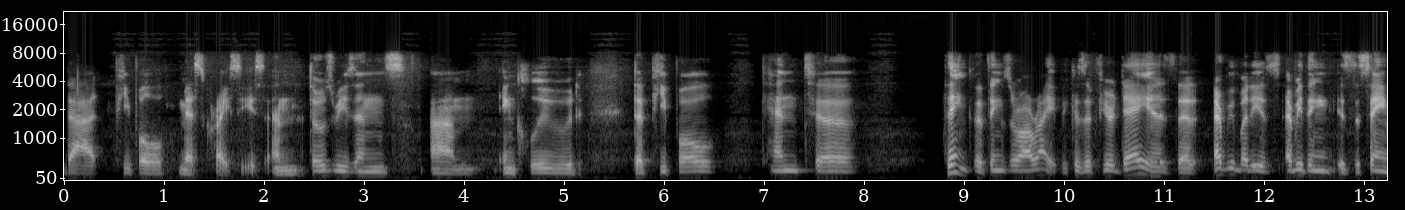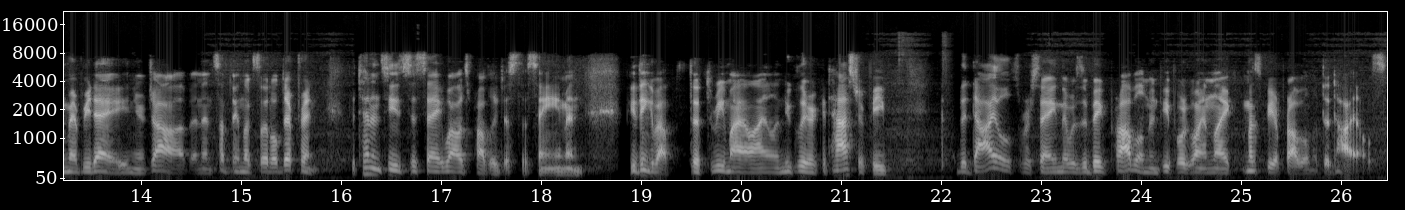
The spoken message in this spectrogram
that people miss crises. And those reasons um, include that people tend to think that things are all right because if your day is that everybody is everything is the same every day in your job and then something looks a little different the tendency is to say well it's probably just the same. And if you think about the three mile island nuclear catastrophe the dials were saying there was a big problem and people were going like must be a problem with the dials.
